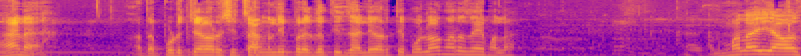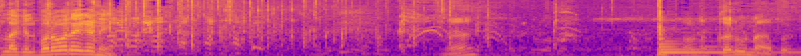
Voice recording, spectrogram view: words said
हा ना. आता पुढच्या वर्षी चांगली प्रगती झाल्यावर ते बोलावणारच आहे मला. आणि मलाही यावंच लागेल. बरोबर आहे का नाही? हो ना करू ना आपण.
